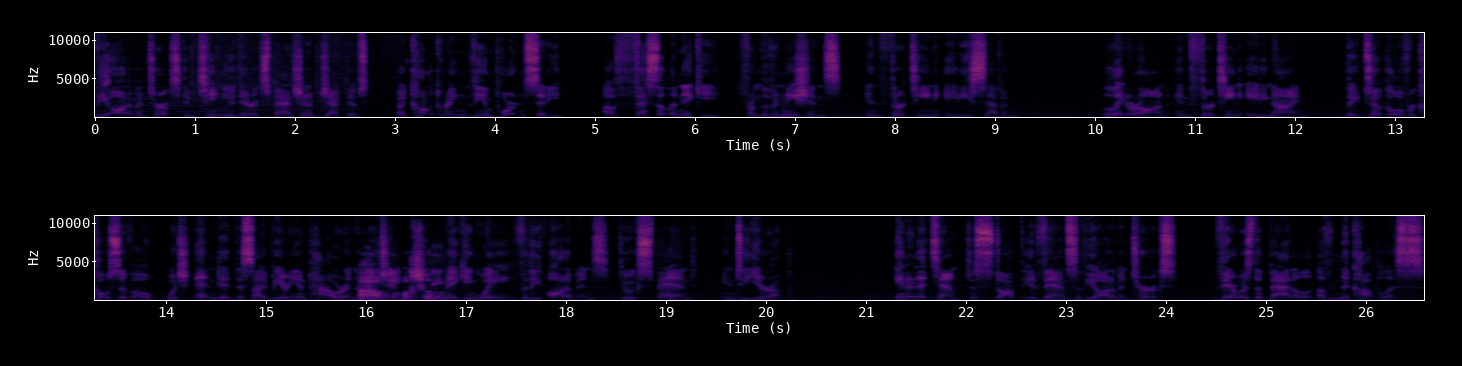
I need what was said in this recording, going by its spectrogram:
The Ottoman Turks continued their expansion objectives by conquering the important city of Thessaloniki from the Venetians in 1387. Later on, in 1389, they took over Kosovo, which ended the Serbian power in the Wow, region, making way for the Ottomans to expand into Europe. In an attempt to stop the advance of the Ottoman Turks, there was the Battle of Nicopolis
